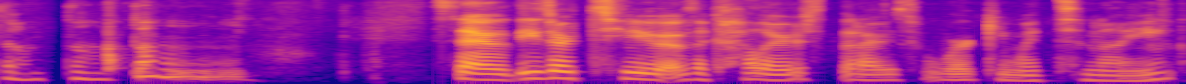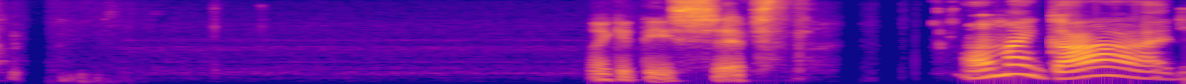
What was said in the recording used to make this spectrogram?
Dun, dun, dun. So these are two of the colors that I was working with tonight. Look at these shifts. Oh my god.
